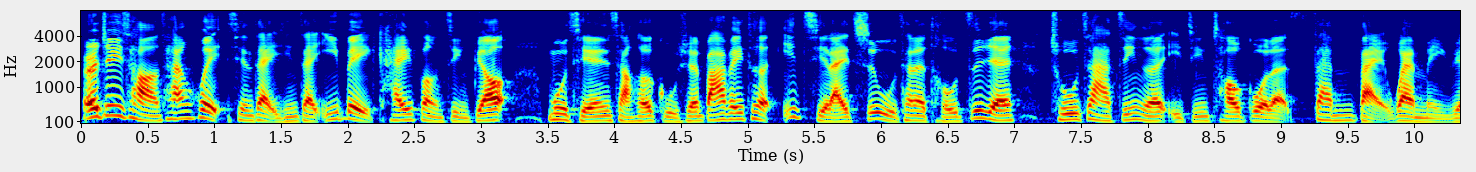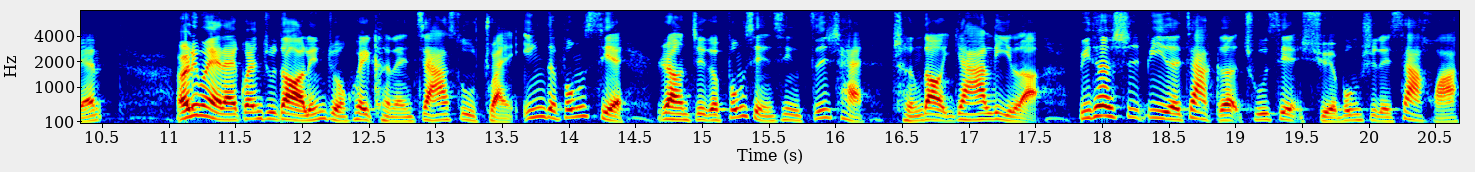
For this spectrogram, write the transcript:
而这一场餐会现在已经在 eBay 开放竞标。目前想和股神巴菲特一起来吃午餐的投资人，出价金额已经超过了三百万美元。而另外也来关注到联准会可能加速转鹰的风险，让这个风险性资产承到压力了。比特币的价格出现雪崩式的下滑，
